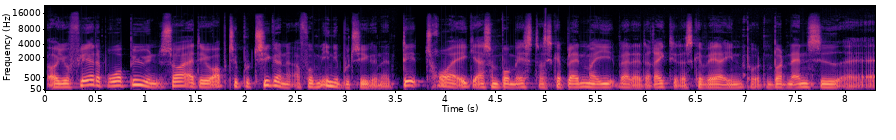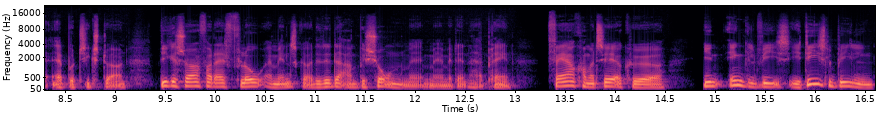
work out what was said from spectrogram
Og jo flere, der bruger byen, så er det jo op til butikkerne at få dem ind i butikkerne. Det tror jeg ikke, jeg som borgmester skal blande mig i, hvad der er det rigtige, der skal være inde på den, på den anden side af, af butiksdøren. Vi kan sørge for, at der er et flow af mennesker, og det er det, der er ambitionen med, med, med den her plan. Færre kommer til at køre ind enkeltvis i dieselbilen,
